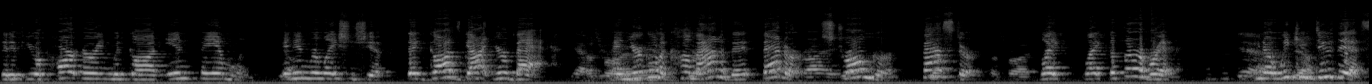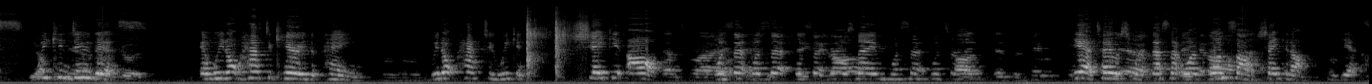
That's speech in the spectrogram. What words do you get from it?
that if you're partnering with God in family and in relationship, that God's got your back Yeah. That's right. and you're going to come out of it better, Right. stronger, faster, That's right. like like the thoroughbred. Yeah. You know, we can do this. We can do this, and we don't have to carry the pain. Mhm. We don't have to. We can shake it off. That's right. What's that? What's that? What's that girl's off. name? What's that? What's her Uh, name? is it Taylor Swift? Yeah, Taylor Yeah, Swift. That's not one one Off. song. Shake it off. Yes.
